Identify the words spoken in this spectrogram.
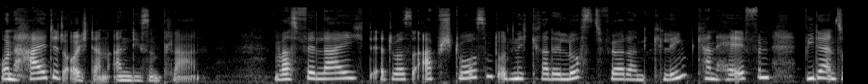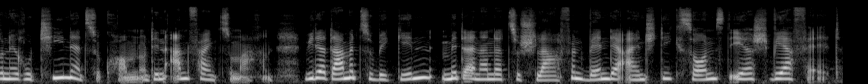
und haltet euch dann an diesen Plan was vielleicht etwas abstoßend und nicht gerade lustfördernd klingt, kann helfen, wieder in so eine Routine zu kommen und den Anfang zu machen. Wieder damit zu beginnen, miteinander zu schlafen, wenn der Einstieg sonst eher schwer fällt.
